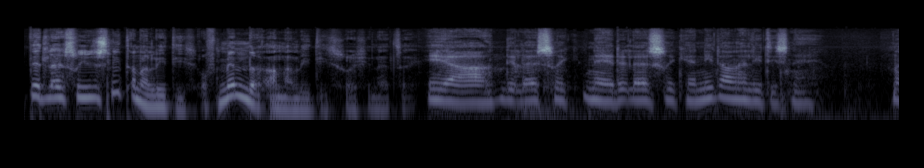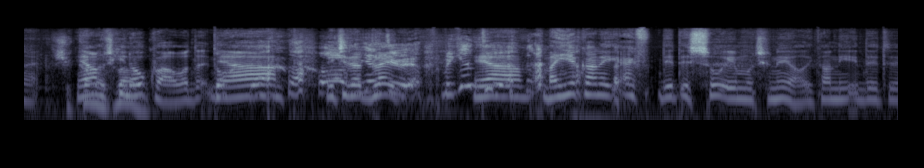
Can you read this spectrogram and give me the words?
Dit luister je dus niet analytisch. Of minder analytisch, zoals je net zei. Ja, dit luister ik, nee, dit luister ik niet analytisch, nee. nee. Dus ja, misschien ook wel. Want, ja, weet je, dat blijft. Ja, maar hier kan ik echt. Dit is zo emotioneel. Ik kan niet. Dit, uh,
